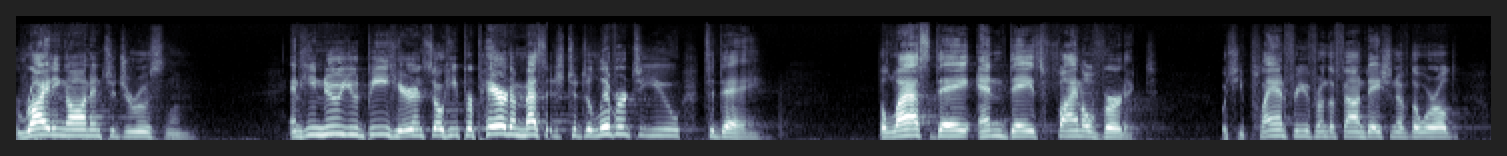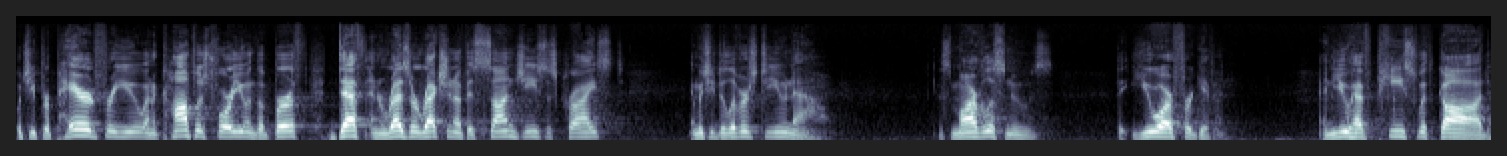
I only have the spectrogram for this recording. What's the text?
riding on into Jerusalem. And he knew you'd be here, and so he prepared a message to deliver to you today the last day, end day's final verdict, which He planned for you from the foundation of the world, which He prepared for you and accomplished for you in the birth, death, and resurrection of His Son, Jesus Christ, and which He delivers to you now. This marvelous news that you are forgiven and you have peace with God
